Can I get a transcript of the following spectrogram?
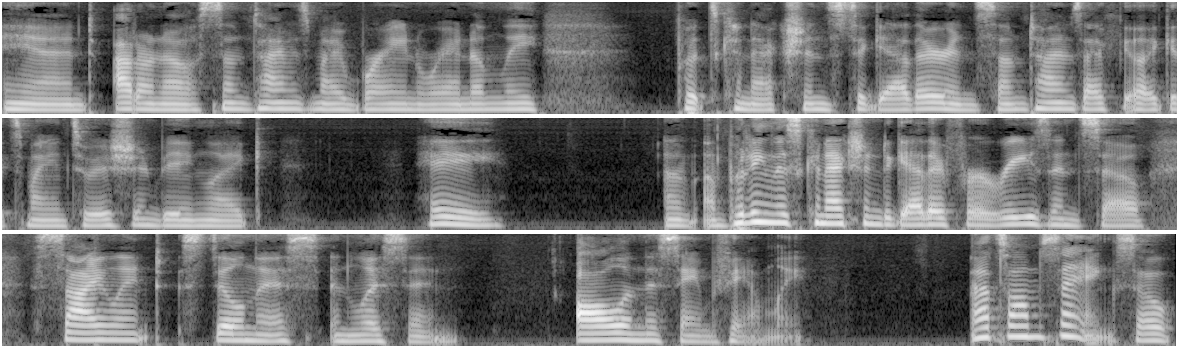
And I don't know, sometimes my brain randomly puts connections together, and sometimes I feel like it's my intuition being like, hey, I'm, I'm putting this connection together for a reason. So, silent, stillness, and listen, all in the same family. That's all I'm saying. So,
